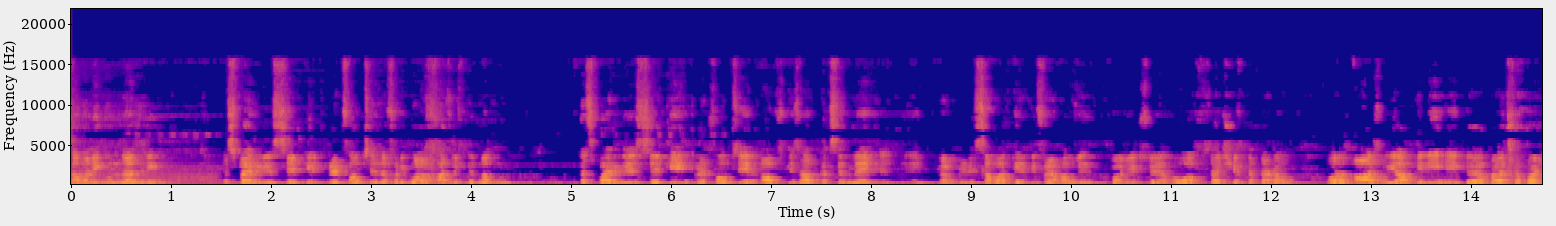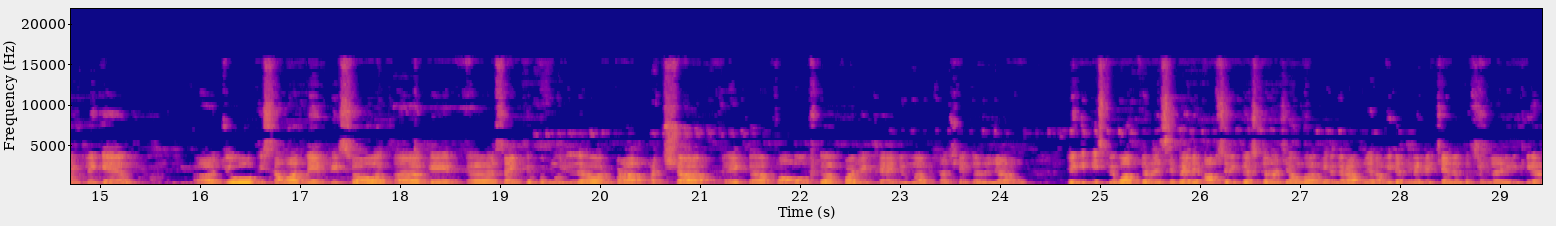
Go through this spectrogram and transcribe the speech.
वालेकुम नाजरीन। Aspire real estate के प्लेटफॉर्म से जफ़र इकबाल हाजिर खिदमत हूँ। एस्पायर रियल स्टेट के प्लेटफॉर्म से आपके साथ अक्सर मैं डॉक्टर इस्लामाबाद के डिफरेंट हाउसिंग प्रोजेक्ट्स जो हैं, वो आपके साथ शेयर करता रहा हूँ। और आज भी आपके लिए एक बड़ा अच्छा प्रोजेक्ट लेके आया हूँ। जो इस्लामाबाद में पीस के साइट के ऊपर मौजूद है और बड़ा अच्छा एक फार्म हाउस का प्रोजेक्ट है जो मैं आपके साथ शेयर करने जा रहा हूँ। लेकिन इस पे बात करने से पहले आपसे रिक्वेस्ट करना चाहूँगा कि अगर आपने अभी तक मेरे चैनल को सब्सक्राइब नहीं किया,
